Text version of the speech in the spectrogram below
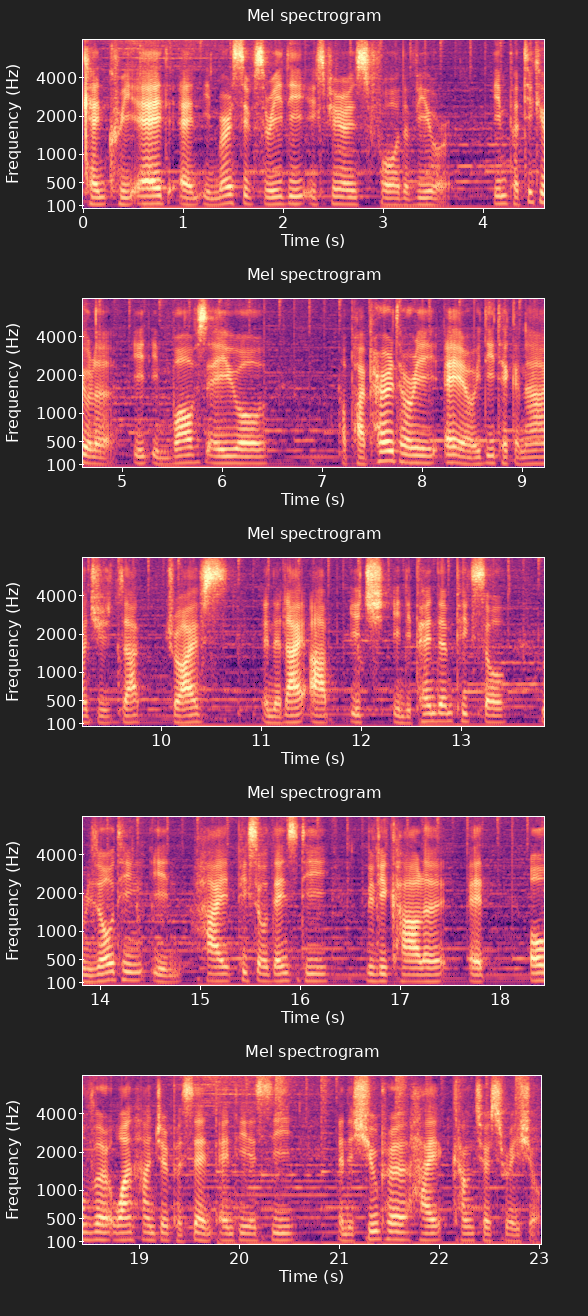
can create an immersive 3D experience for the viewer. In particular, it involves AUO, a proprietary ALED technology that drives and light up each independent pixel, resulting in high pixel density, vivid color at over 100% NTSC, and super high contrast ratio.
